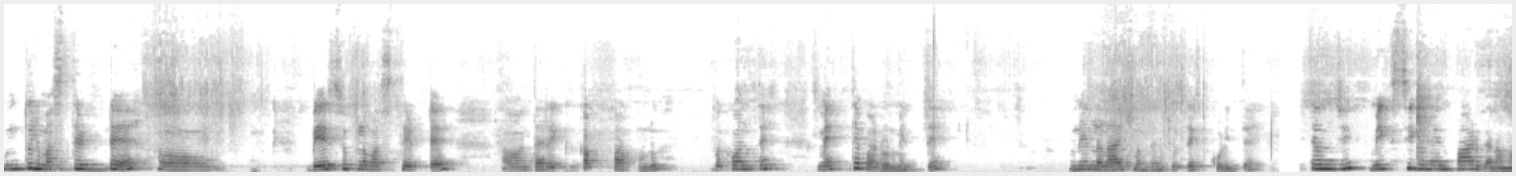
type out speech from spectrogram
ಕುಂತುಲಿ ಮಸ್ತ್ ಎಡ್ಡೆ ಬೇರ್ ಸೊಪ್ಪುಲ ಮಸ್ತ್ ಎಡ್ಡೆ ತರೆಕ್ ಕಪ್ಪ ಹಾಕೊಂಡು ಬಕ್ಕ ಒಂತೆ ಮೆತ್ತೆ ಪಾಡೋಡು ಮೆತ್ತೆ. ಉನ್ನೆಲ್ಲ ಲಾಯ್ಕ್ ಮಂತ ಒಂಚೂರು ದೆಕ್ಕೊಡಿದ್ದೆ ಮತ್ತೆ ಒಂಜಿ ಮಿಕ್ಸಿಗೆ ಒಂದೇನು ಪಾಡ್ಗ ನಮ್ಮ.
